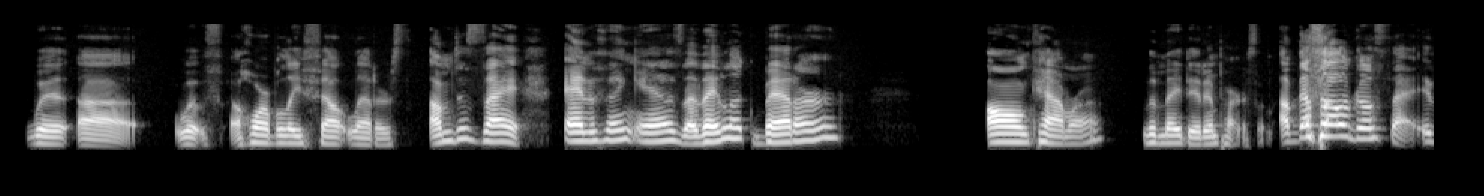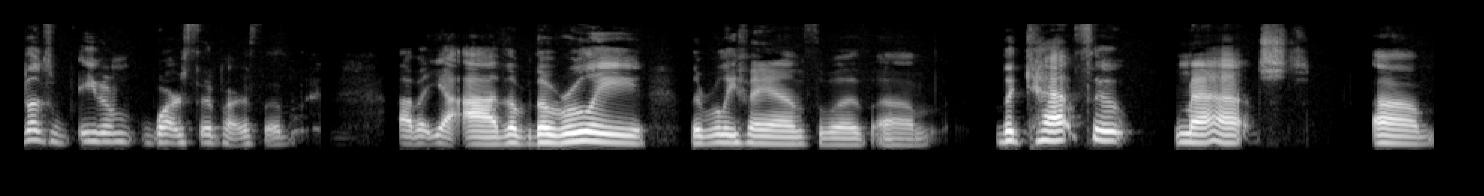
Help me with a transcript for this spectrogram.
with uh with horribly felt letters. I'm just saying, and the thing is, they look better on camera than they did in person. Uh, That's all I'm gonna say. It looks even worse in person. Uh, but yeah, uh, the the Ruli the Ruli fans was um the cat suit matched. Um,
